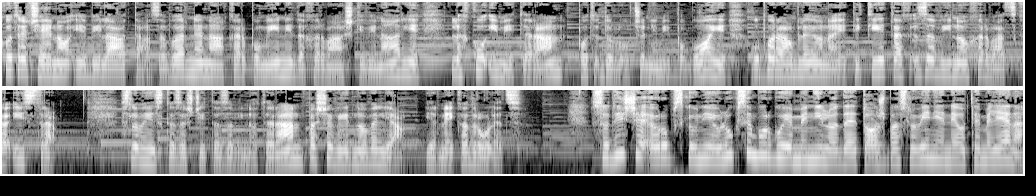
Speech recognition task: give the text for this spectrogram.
Kot rečeno, je bila ta zavrnjena, kar pomeni, da hrvaški vinarji lahko ime Teran pod določenimi pogoji uporabljajo na etiketah za vino Hrvatska Istra. Slovenska zaščita za vino Teran pa še vedno velja, je nekaj drolec. Sodišče Evropske unije v Luksemburgu je menilo, da je tožba Slovenije neutemeljena.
